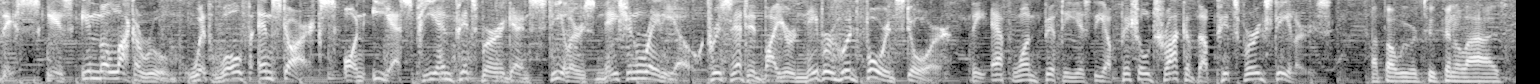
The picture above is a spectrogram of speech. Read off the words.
This is In the Locker Room with Wolf and Starks on ESPN Pittsburgh and Steelers Nation Radio. Presented by your neighborhood Ford store. The F 150 is the official truck of the Pittsburgh Steelers. I thought we were too penalized.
